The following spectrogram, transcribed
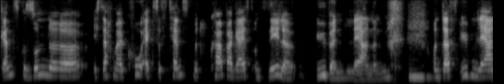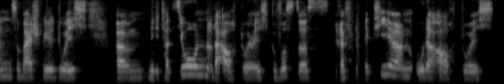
ganz gesunde, ich sag mal, Koexistenz mit Körper, Geist und Seele üben lernen. Mhm. Und das üben lernen zum Beispiel durch ähm, Meditation oder auch durch bewusstes Reflektieren oder auch durch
